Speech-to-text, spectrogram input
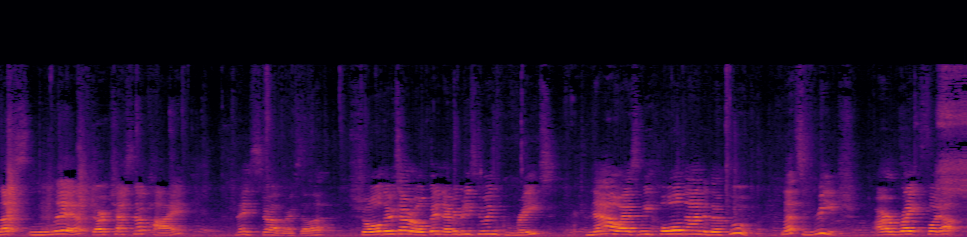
Let's lift our chest up high. Nice job, Marcella. Shoulders are open. Everybody's doing great. Now, as we hold onto the hoop, let's reach our right foot up.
